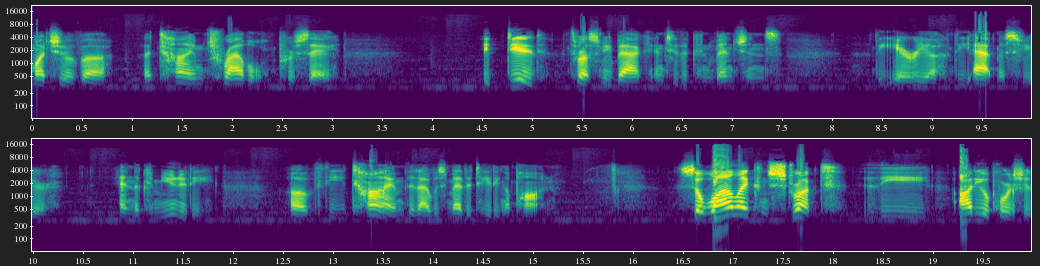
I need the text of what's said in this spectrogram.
much of a, a time travel per se, it did thrust me back into the conventions, the area, the atmosphere, and the community of the time that I was meditating upon. So while I construct the audio portion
